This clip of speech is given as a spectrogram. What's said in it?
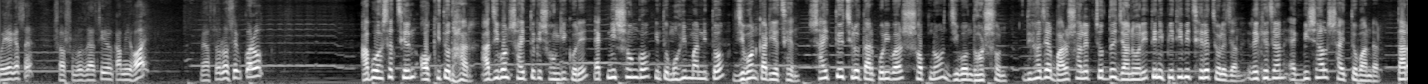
হয়ে গেছে সবসময় চিরকামী হয়। ব্যস্ত রসিভ করো আবু আসাদ ছিলেন অকৃতধার। আজীবন সাহিত্যকে সঙ্গী করে এক নিঃসঙ্গ কিন্তু মহিমান্বিত জীবন কাটিয়েছেন। সাহিত্যই ছিল তার পরিবার, স্বপ্ন, জীবন ধর্ষণ। দুই হাজার বারো সালের চোদ্দই জানুয়ারি তিনি পৃথিবী ছেড়ে চলে যান, রেখে যান এক বিশাল সাহিত্য ভাণ্ডার। তার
